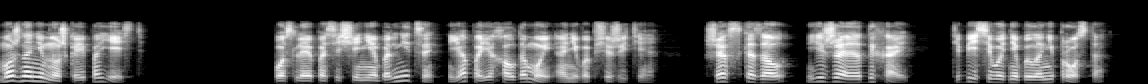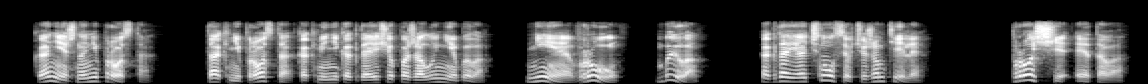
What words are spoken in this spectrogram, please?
Можно немножко и поесть. После посещения больницы я поехал домой, а не в общежитие. Шеф сказал, езжай отдыхай, тебе сегодня было непросто. Конечно, непросто. Так непросто, как мне никогда еще, пожалуй, не было. Не, вру, было. Когда я очнулся в чужом теле. Проще этого,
